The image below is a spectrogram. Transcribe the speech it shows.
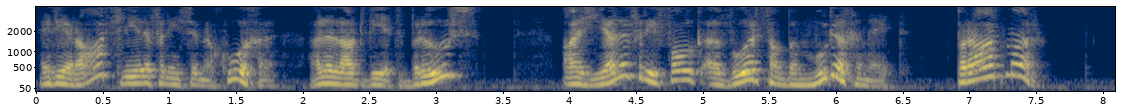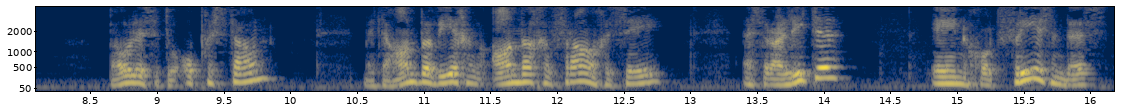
het die raadslede van die sinagoge hulle laat weet: "Broers, as julle vir die volk 'n woord van bemoediging het, praat maar." Paulus het opgestaan, met 'n handbeweging aandag gevra en gesê: "Israeliete en Godvreesendes,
